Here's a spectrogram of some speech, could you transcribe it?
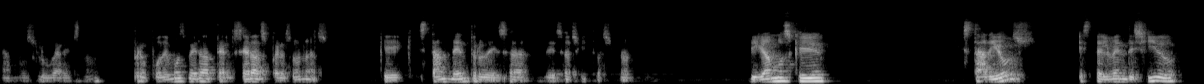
ambos lugares, ¿no? Pero podemos ver a terceras personas que, que están dentro de esa, de esa situación digamos que está Dios, está el bendecido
